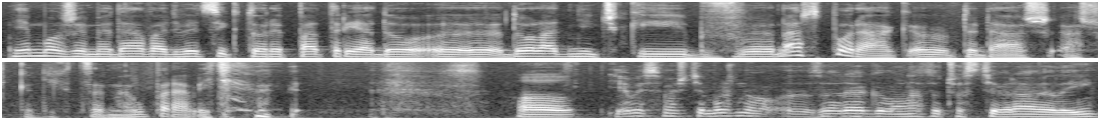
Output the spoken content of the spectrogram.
Nemôžeme dávať veci, ktoré patria do, e, do ladničky v, na sporák, e, teda až, až keď ich chceme upraviť. Ja by som ešte možno zareagoval na to, čo ste vraveli.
